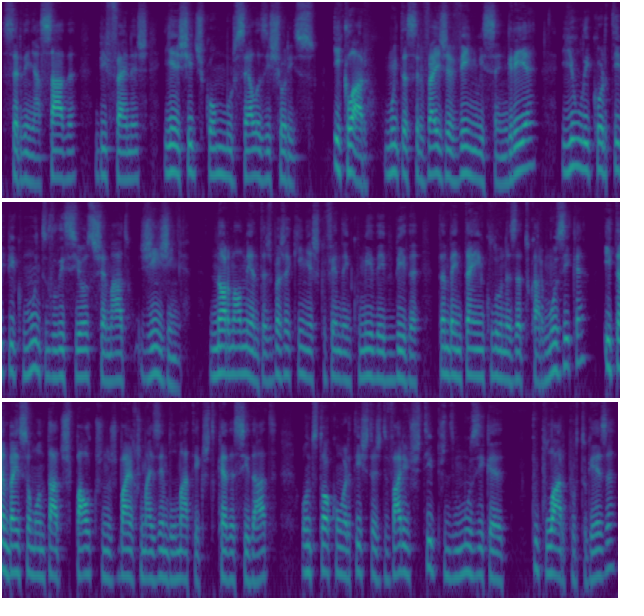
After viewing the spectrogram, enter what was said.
sardinha assada, bifanas e enchidos como morcelas e chouriço. E claro, muita cerveja, vinho e sangria e um licor típico muito delicioso chamado ginginha. Normalmente as barraquinhas que vendem comida e bebida também têm colunas a tocar música e também são montados palcos nos bairros mais emblemáticos de cada cidade, onde tocam artistas de vários tipos de música popular portuguesa,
